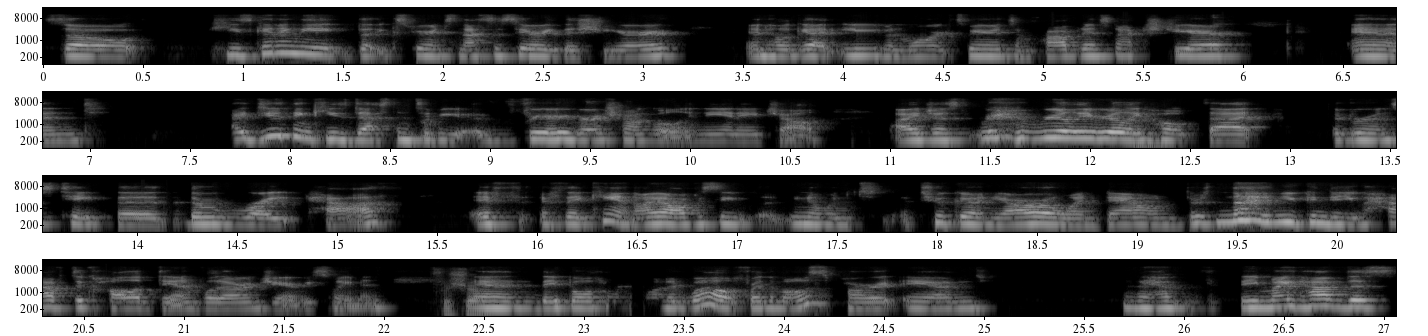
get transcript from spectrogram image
So he's getting the, the experience necessary this year, and he'll get even more experience in Providence next year. And I do think he's destined to be a very very strong goalie in the NHL. I just really really hmm. hope that the Bruins take the the right path if if they can. I obviously, you know, when Tuukka and Jaro went down, there's nothing you can do. You have to call up Dan Vladar and Jeremy Swayman. For sure. And they both responded well for the most part. And they have they might have this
